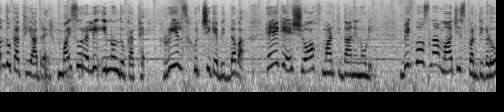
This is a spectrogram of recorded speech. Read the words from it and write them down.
ಒಂದು ಕಥೆಯಾದ್ರೆ ಮೈಸೂರಲ್ಲಿ ಇನ್ನೊಂದು ಕಥೆ. ರೀಲ್ಸ್ ಹುಚ್ಚಿಗೆ ಬಿದ್ದವ ಹೇಗೆ ಶೋ ಆಫ್ ಮಾಡ್ತಿದ್ದಾನೆ ನೋಡಿ. ಬಿಗ್ ಬಾಸ್ನ ಮಾಜಿ ಸ್ಪರ್ಧಿಗಳು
